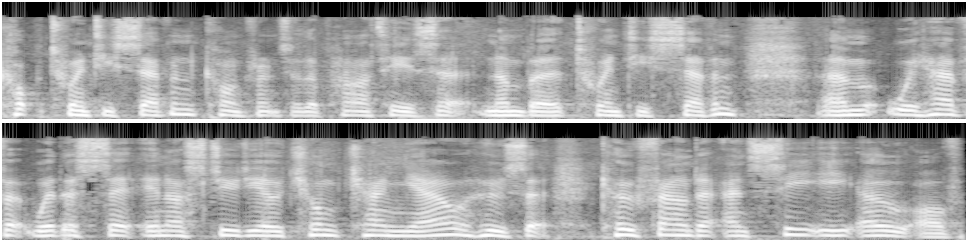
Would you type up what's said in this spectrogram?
COP27 Conference of the Parties, uh, number 27. Um, we have uh, with us uh, in our studio Chong Chan-Yau, who's uh, co-founder and CEO of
